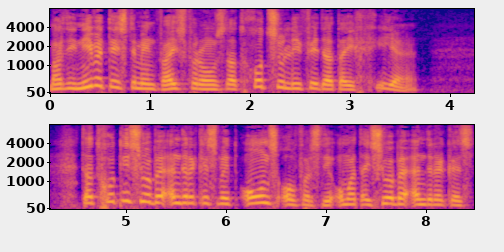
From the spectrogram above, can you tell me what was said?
Maar die Nuwe Testament wys vir ons dat God so liefhet dat hy gee. Dat God nie so beïndruk is met ons offers nie, omdat hy so beïndruk is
